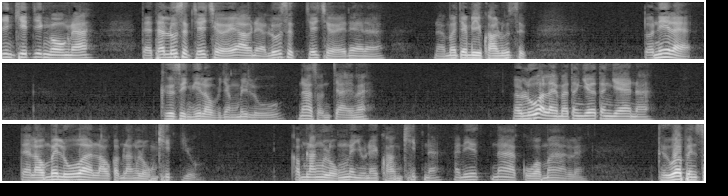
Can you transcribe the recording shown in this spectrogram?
ยิ่งคิดยิ่งงงนะแต่ถ้ารู้สึกเฉยๆเอาเนี่ย รู้สึกเฉยๆเนี่ยนะนะมันจะมีความรู้สึก ตัวนี้แหละ คือสิ่งที่เรายังไม่รู้น่าสนใจไหม เรารู้อะไรมาตั้งเยอะตั้งแยะนะ แต่เราไม่รู้ว่าเรากำลังหลงคิดอยู่กำลังหลงในอยู่ในความคิดนะ อันนี้น่ากลัวมากเลย ถือว่าเป็นโศ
